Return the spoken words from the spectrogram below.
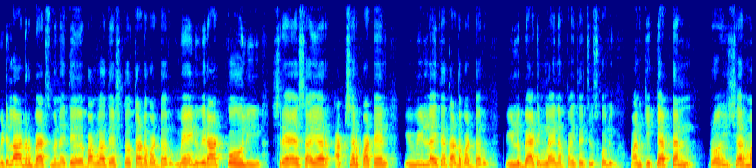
మిడిల్ ఆర్డర్ బ్యాట్స్మెన్ అయితే బంగ్లాదేశ్తో తడబడ్డారు. మెయిన్ విరాట్ కోహ్లీ శ్రేయస్ అయ్యర్ అక్షర్ పటేల్ వీళ్ళు అయితే తడబడ్డారు. వీళ్ళు బ్యాటింగ్ లైనప్ అయితే చూసుకోవాలి. మనకి captain Rohit Sharma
